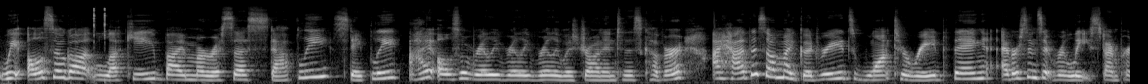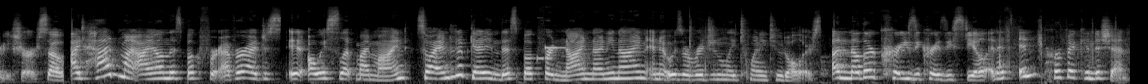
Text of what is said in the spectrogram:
We also got Lucky by Marissa Stapley. Stapley. I also really, really, really was drawn into this cover. I had this on my Goodreads want to read thing ever since it released, I'm pretty sure. So I'd had my eye on this book forever. I just, it always slipped my mind. So I ended up getting this book for $9.99 and it was originally $22. Another crazy, crazy steal and it's in perfect condition.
